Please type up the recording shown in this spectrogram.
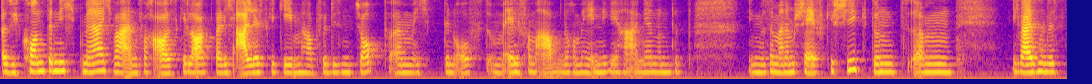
also ich konnte nicht mehr, ich war einfach ausgelaugt, weil ich alles gegeben habe für diesen Job. Ähm, ich bin oft um elf am Abend noch am Handy gehangen und habe irgendwas an meinem Chef geschickt und ähm, ich weiß nur, dass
